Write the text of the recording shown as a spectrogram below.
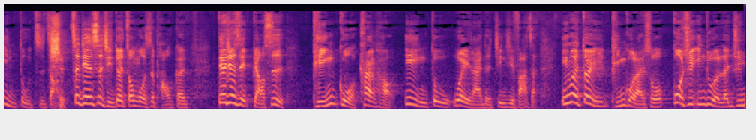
印度制造，是这件事情对中国是刨根。第二件事情表示。苹果看好印度未来的经济发展，因为对于苹果来说，过去印度的人均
